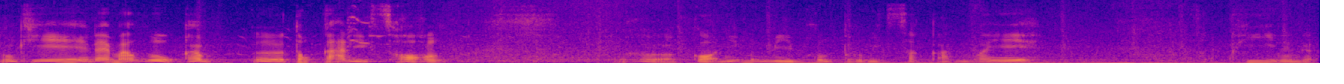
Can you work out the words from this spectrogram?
โอเค ได้มาหกครับ เออ ต้องการอีกสองเออเกาะนี้มันมีเพิ่มเติมอีกสักอันไหมสักที่หนึ่งอะ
